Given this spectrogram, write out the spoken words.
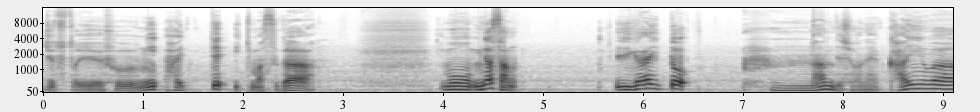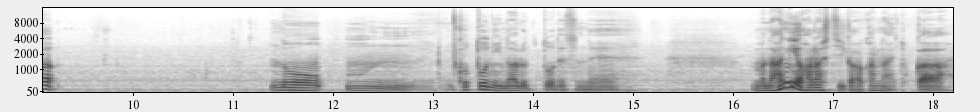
術という風に入っていきますがもう皆さん意外とうんなんでしょうね。会話のうんことになるとですね、まあ、何を話していいか分からないとか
